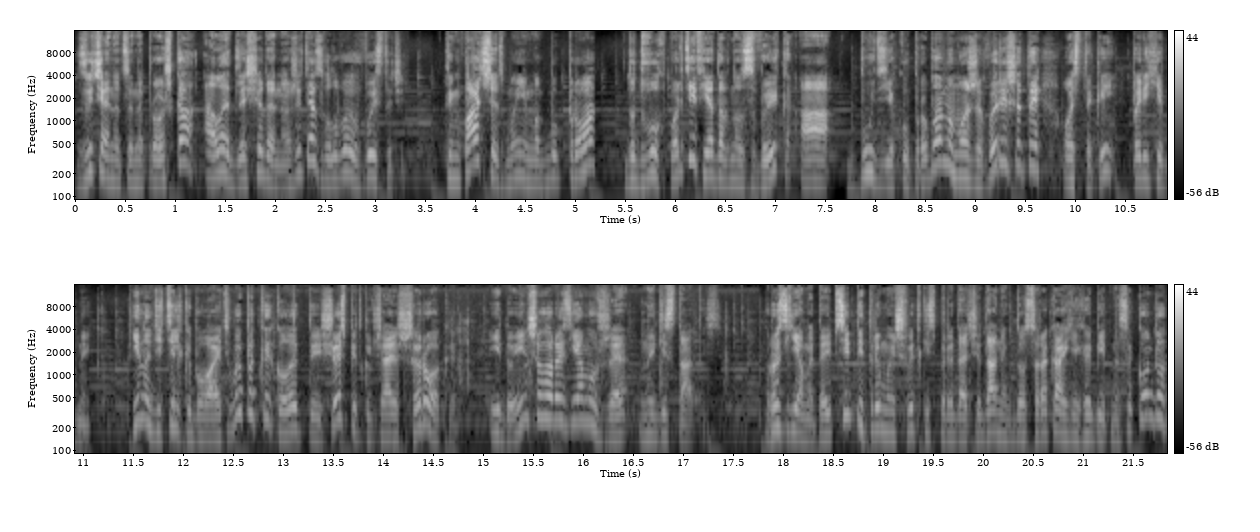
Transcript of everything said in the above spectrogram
Звичайно, це не прошка, але для щоденного життя з головою вистачить. Тим паче, з моїм MacBook Pro до двох портів я давно звик, а будь-яку проблему може вирішити ось такий перехідник. Іноді тільки бувають випадки, коли ти щось підключаєш широке, і до іншого роз'єму вже не дістатись. Роз'єми Type-C підтримують швидкість передачі даних до 40 Гбіт на секунду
